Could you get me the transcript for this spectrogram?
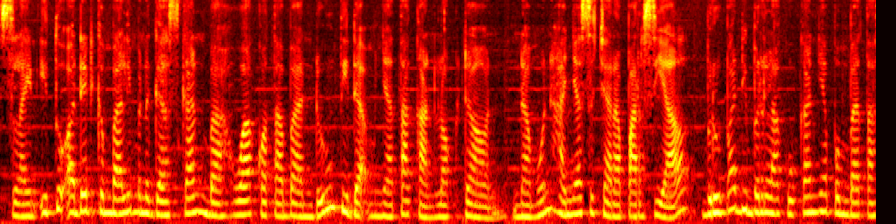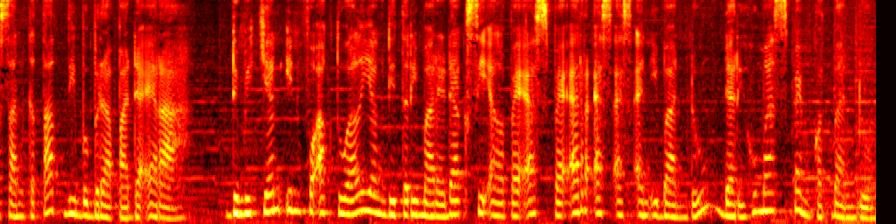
Selain itu, Oded kembali menegaskan bahwa kota Bandung tidak menyatakan lockdown, namun hanya secara parsial berupa diberlakukannya pembatasan ketat di beberapa daerah. Demikian info aktual yang diterima redaksi LPS PR SSNI Bandung dari Humas Pemkot Bandung.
